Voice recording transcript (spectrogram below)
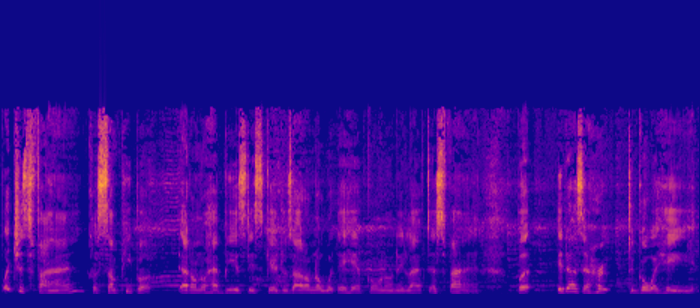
which is fine because some people, I don't know how busy their schedules, I don't know what they have going on in their life. That's fine. But it doesn't hurt to go ahead.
